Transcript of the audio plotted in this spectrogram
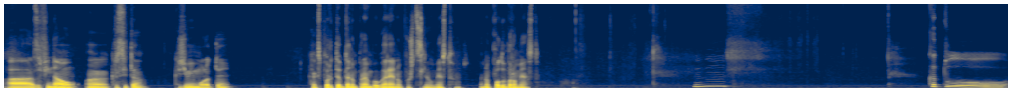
А за финал, а, Красита, кажи ми, моля те, Как според теб да направим България едно по-щастливо място? Едно по-добро място? Като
